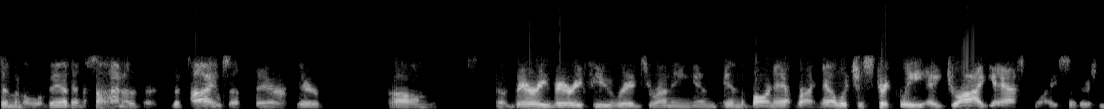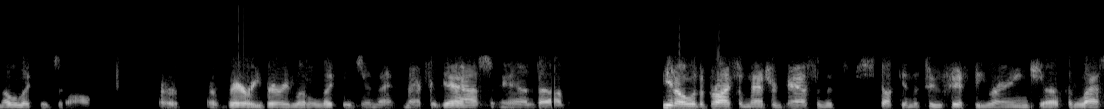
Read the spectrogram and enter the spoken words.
seminal event and a sign of the, the times up there. There um, very very few rigs running in in the Barnett right now, which is strictly a dry gas play, so there's no liquids at all, or very, very little liquids in that natural gas. And, uh, you know, with the price of natural gas and it's stuck in the 250 range uh, for the last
